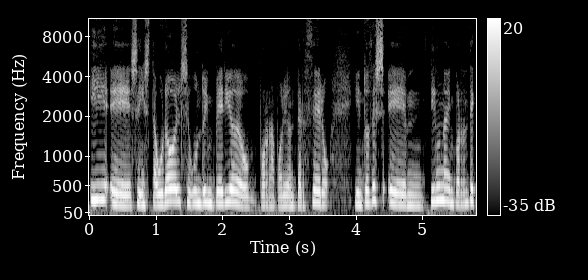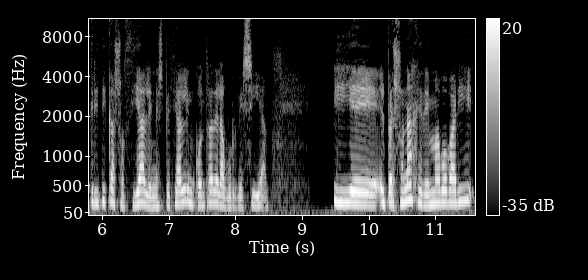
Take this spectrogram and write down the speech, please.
y eh, se instauró el Segundo Imperio por Napoleón III. Y entonces eh, tiene una importante crítica social, en especial en contra de la burguesía. Y eh, el personaje de Emma Bovary,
